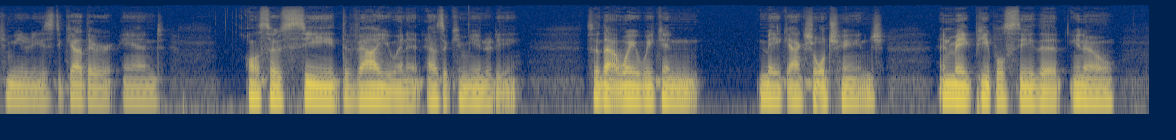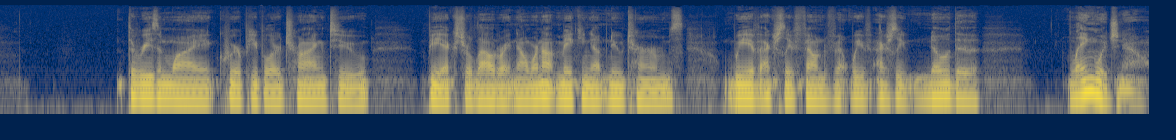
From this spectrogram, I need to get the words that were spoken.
communities together and also see the value in it as a community. So that way we can make actual change and make people see that you know the reason why queer people are trying to be extra loud right now. We're not making up new terms. We have actually found we've actually know the language now.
